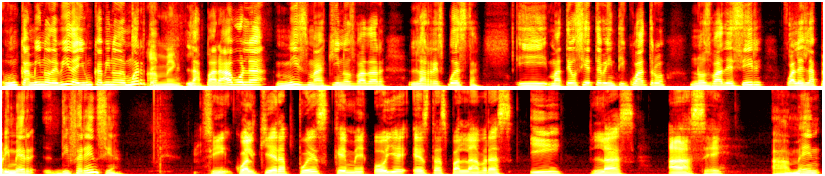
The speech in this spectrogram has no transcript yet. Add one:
un camino de vida y un camino de muerte? Amén. La parábola misma aquí nos va a dar la respuesta. Y Mateo 7:24 nos va a decir cuál es la primer diferencia. Sí, cualquiera pues que me oye estas palabras y las hace. Amén.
